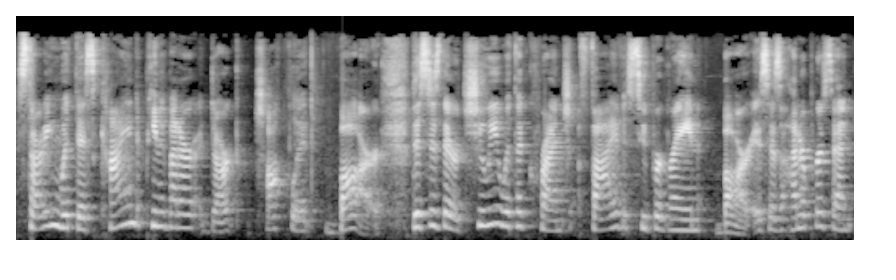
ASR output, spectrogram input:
starting with this kind peanut butter dark chocolate bar. This is their Chewy with a Crunch 5 Super Grain bar. It says 100%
